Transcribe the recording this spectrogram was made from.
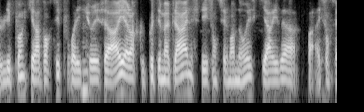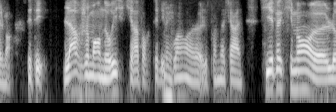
les points qu'ils rapportaient pour l'écurie Ferrari, alors que côté McLaren, c'était essentiellement Norris qui arrivait à, enfin, essentiellement, c'était largement Norris qui rapportait les points, euh, les points de McLaren. Si effectivement euh, le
